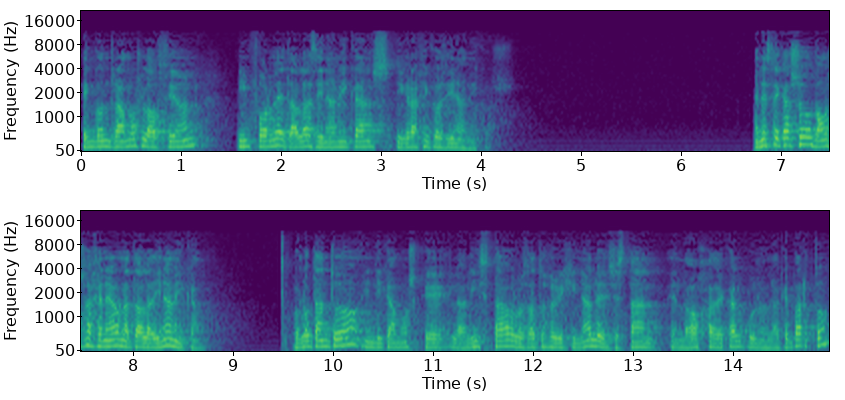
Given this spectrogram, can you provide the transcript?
encontramos la opción Informe de tablas dinámicas y gráficos dinámicos. En este caso vamos a generar una tabla dinámica. Por lo tanto, indicamos que la lista o los datos originales están en la hoja de cálculo en la que parto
